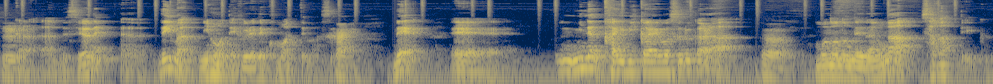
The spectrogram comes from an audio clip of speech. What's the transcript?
うんからなんですよね。うんで、今、日本はデフレで困ってます。はい。で、えーみんなが買い控えをするから、うん。物の値段が下がっていく。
